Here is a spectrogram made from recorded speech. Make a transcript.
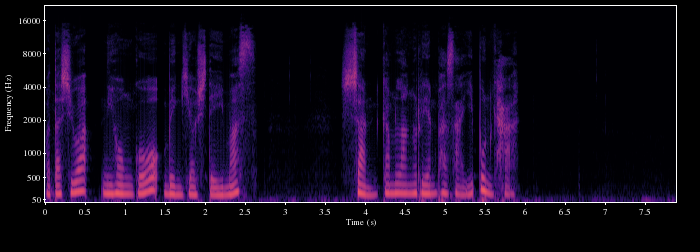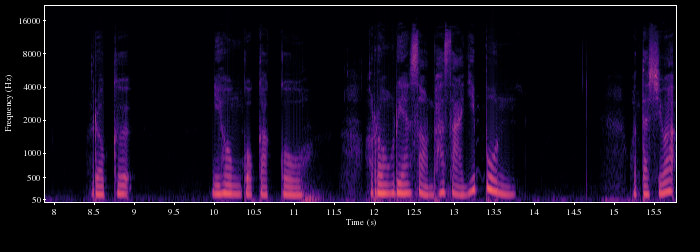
私は日本語を勉強していますฉันกำลังเรียนภาษาญี่ปุ่นค่ะ 6日本語学校โรงเรียนสอนภาษาญี่ปุ่น私は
